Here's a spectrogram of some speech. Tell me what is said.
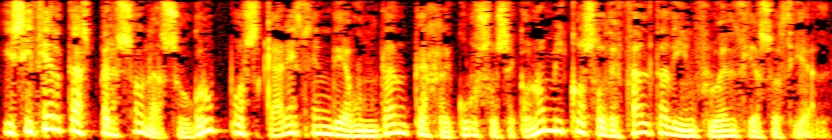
y si ciertas personas o grupos carecen de abundantes recursos económicos o de falta de influencia social.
